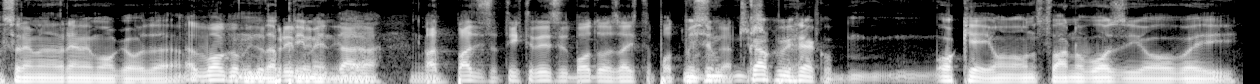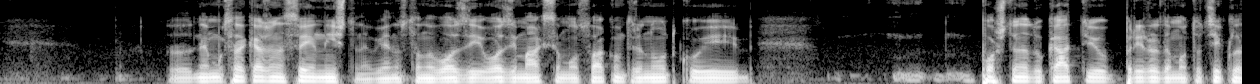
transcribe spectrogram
s vremena na vreme mogao da, mogao bi da, da primeni. primeni da, da. da. Pa, pazi, sa tih 30 bodova zaista potpuno Mislim, drugačije. kako bih rekao, ok, on, on stvarno vozi ovaj, ne mogu sad da kažem na sve i ništa, nego jednostavno vozi, vozi maksimum u svakom trenutku i pošto je na Ducatiju priroda motocikla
